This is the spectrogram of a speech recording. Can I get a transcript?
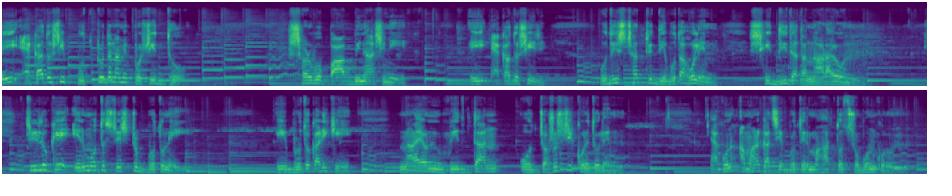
এই একাদশী পুত্রদা নামে প্রসিদ্ধ। সর্বপাপ বিনাশিনী এই একাদশীর অধিষ্ঠাত্রী দেবতা হলেন সিদ্ধিদাতা নারায়ণ। ত্রিলোকে এর মতো শ্রেষ্ঠ ব্রত নেই। এই ব্রতকারীকে নারায়ণ বিদ্যান ও যশস্বী করে তোলেন। এখন আমার কাছে ব্রতের মাহাত্ম শ্রবণ করুন।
